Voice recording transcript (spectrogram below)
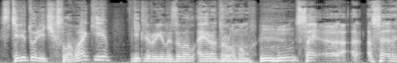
с территории Чехословакии, Гитлер ее называл аэродромом, угу. с, э, с, э,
